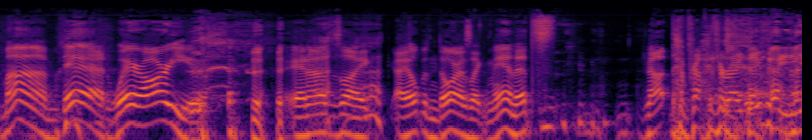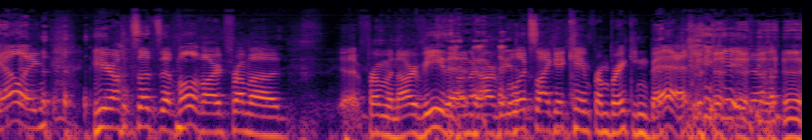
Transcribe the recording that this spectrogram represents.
Mom, Dad, where are you? And I was like, I opened the door. I was like, man, that's not the, probably the right thing to be yelling here on Sunset Boulevard from a. uh, From an RV that From an RV. looks like it came from Breaking Bad. you know?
